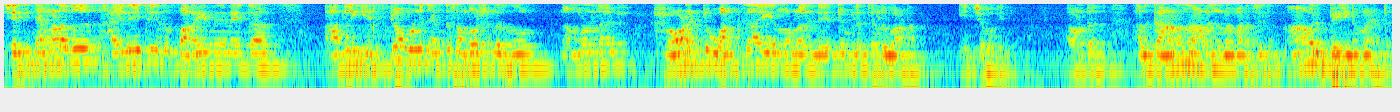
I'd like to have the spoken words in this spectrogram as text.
ശരിക്കും ഞങ്ങളത് ഹൈലൈറ്റ് ചെയ്ത് പറയുന്നതിനേക്കാൾ അത് ഏറ്റവും കൂടുതൽ ഞങ്ങൾക്ക് സന്തോഷം തരുന്നതും നമ്മളുടെ പ്രോഡക്റ്റ് വർക്കായി എന്നുള്ളതിന്റെ ഏറ്റവും വലിയ തെളിവാണ് ഈ ചോദ്യം. അതുകൊണ്ട് അത് കാണുന്ന ആളുകളുടെ മനസ്സിൽ ആ ഒരു പെയിനുമായിട്ട്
